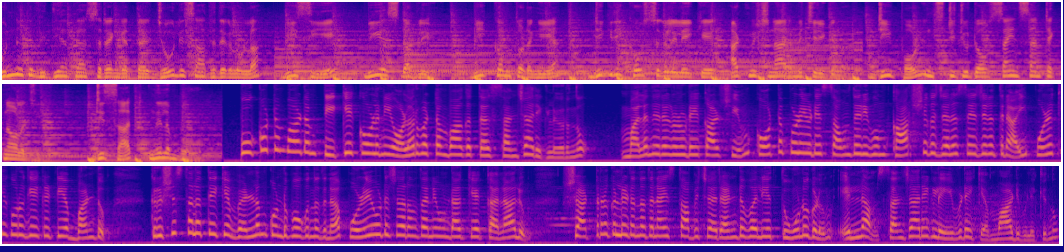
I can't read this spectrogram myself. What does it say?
ഉന്നത വിദ്യാഭ്യാസ രംഗത്ത് ജോലി സാധ്യതകളുള്ള B C A B S W B com തുടങ്ങിയ ഡിഗ്രി കോഴ്സുകളിലേക്ക് അഡ്മിഷൻ ആരംഭിച്ചിരിക്കുന്നു. De Paul Institute of Science and Technology DISAT Nilambur. Pookkottumpadam T K colony Olarvattam ഭാഗത്ത് സഞ്ചാരികളേറുന്നു മലനിരകളുടെ കാഴ്ചയും കോട്ടപ്പുഴയുടെ സൗന്ദര്യവും കാർഷിക ജലസേചനത്തിനായി പുഴയ്ക്ക് കുറുകെ കിട്ടിയ ബണ്ടും കൃഷിസ്ഥലത്തേക്ക് വെള്ളം കൊണ്ടുപോകുന്നതിന് പുഴയോട് ചേർന്ന് തന്നെ ഉണ്ടാക്കിയ കനാലും ഷട്ടറുകൾ ഇടുന്നതിനായി സ്ഥാപിച്ച രണ്ട് വലിയ തൂണുകളും എല്ലാം സഞ്ചാരികളെ ഇവിടേക്ക് മാടി വിളിക്കുന്നു.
